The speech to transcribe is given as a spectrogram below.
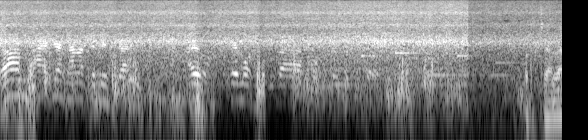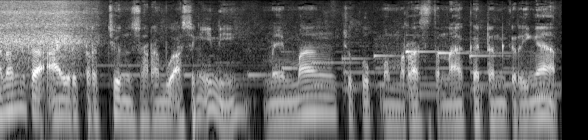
Dan airnya sangat jernih sekali. Ayo, kemot kita Perjalanan ke air terjun Sarambu Asing ini memang cukup memeras tenaga dan keringat.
